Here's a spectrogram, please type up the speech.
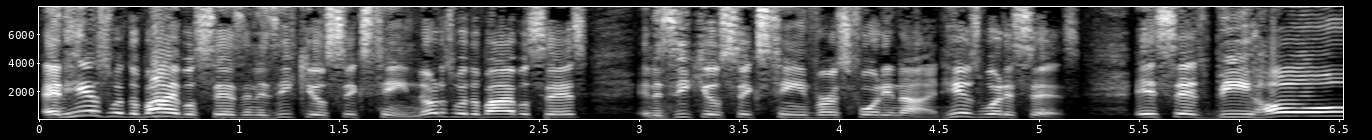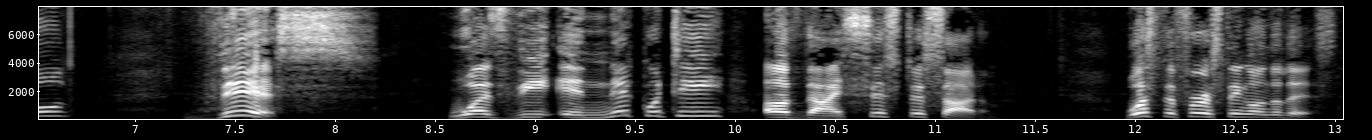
And here's what the Bible says in Ezekiel 16. Notice what the Bible says in Ezekiel 16, verse 49. Here's what it says It says, Behold, this was the iniquity of thy sister Sodom. What's the first thing on the list?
